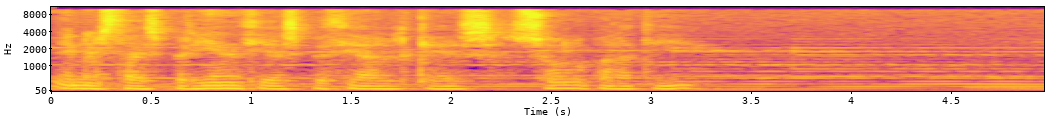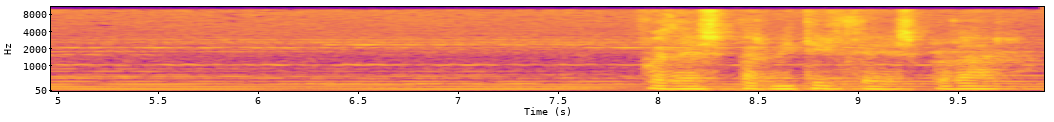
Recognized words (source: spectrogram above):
en esta experiencia especial que es solo para ti, puedes permitirte explorar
